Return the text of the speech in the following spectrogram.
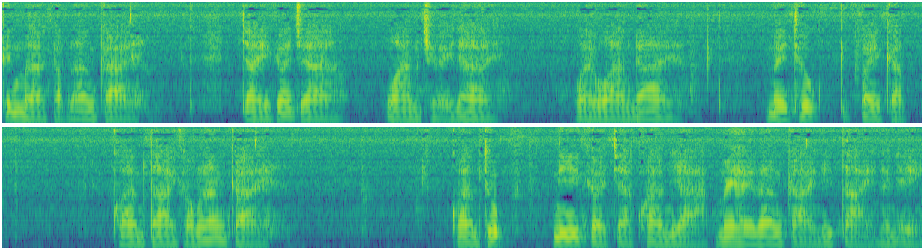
ขึ้นมากับร่างกาย ใจก็จะวางเฉยได้ปล่อยวางได้ ไม่ทุกข์ไปกับความตายของร่างกาย ความทุกข์นี้เกิดจากความอยากไม่ให้ร่างกายนี้ตายนั่นเอง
